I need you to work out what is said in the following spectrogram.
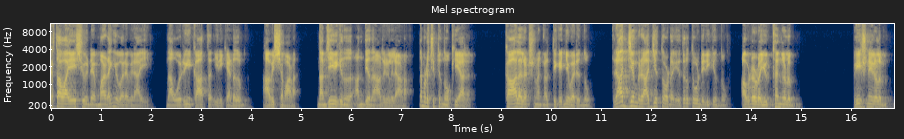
കർത്താവായ യേശുവിന്റെ മടങ്ങി വരവിനായി നാം ഒരുങ്ങി കാത്ത് ഇരിക്കേണ്ടതും ആവശ്യമാണ്. നാം ജീവിക്കുന്നത് അന്ത്യനാളുകളിലാണ്. നമ്മുടെ ചുറ്റും നോക്കിയാൽ കാലലക്ഷണങ്ങൾ തികഞ്ഞു വരുന്നു. രാജ്യം രാജ്യത്തോട് എതിർത്തുകൊണ്ടിരിക്കുന്നു. അവിടെയുള്ള യുദ്ധങ്ങളും ഭീഷണികളും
